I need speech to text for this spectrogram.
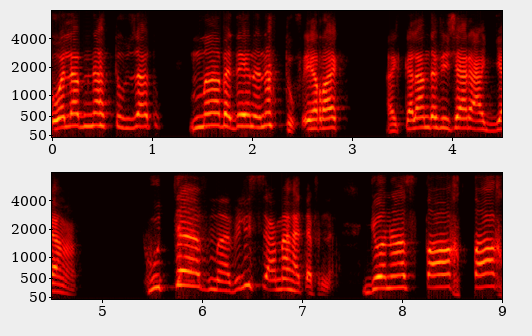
ولا بنهتف ذاته. ما بدينا نهتف. إيه رأيك؟ الكلام ده في شارع الجامعة. هتاف ما في لسه ما هتفنا. جو ناس طاخ طاخ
